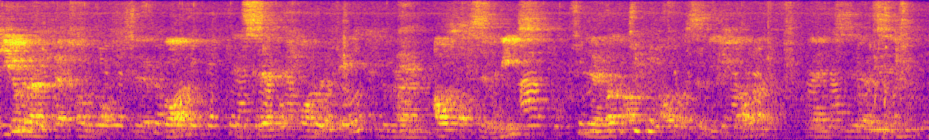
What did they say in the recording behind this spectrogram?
kilogram per ton of uh, corn instead of 180 kilogram out of the wheat, yeah, not out, of the wheat flour. And uh,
